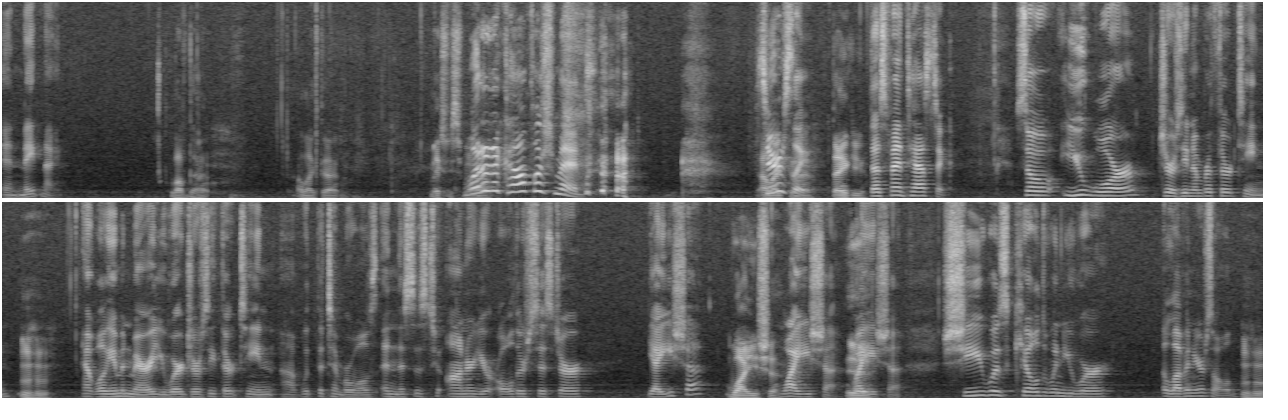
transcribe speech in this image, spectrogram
and Nate Knight. love that. I like that. Makes me smile. What an accomplishment! I like Seriously. Thank you. That's fantastic. So you wore jersey number 13 Mm-hmm. at William and Mary. You wear jersey 13 uh, with the Timberwolves, and this is to honor your older sister, Yaisha. Waisha. Waisha. Yeah. Waisha. She was killed when you were 11 years old. Mm-hmm.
